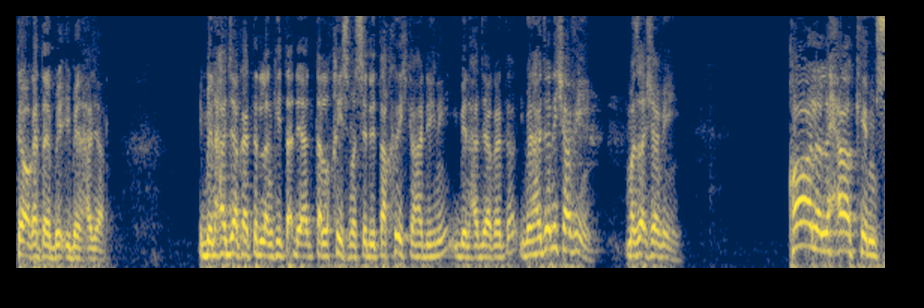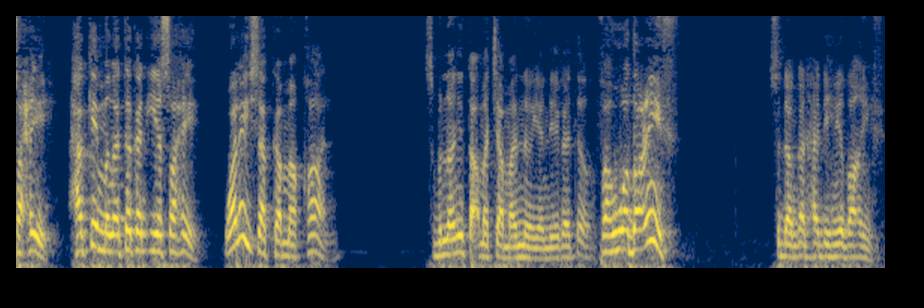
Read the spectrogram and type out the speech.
tengok kata Ibn Hajar. Ibn Hajar kata dalam kitab dia Al-Talqis masa dia takhrijkan hadis ni, Ibn Hajar kata, Ibn Hajar ni Syafi'i, mazhab Syafi'i. Qala al-hakim sahih. Hakim mengatakan ia sahih. Walaysa kama qal. Sebenarnya tak macam mana yang dia kata. Fahuwa da'if. Sedangkan hadis ni da'if.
